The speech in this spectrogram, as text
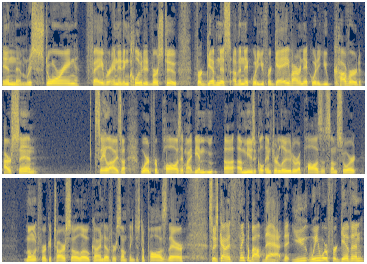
in them, restoring favor. And it included, verse 2, forgiveness of iniquity. You forgave our iniquity, you covered our sin. Selah is a word for pause. It might be a, a, uh, a musical interlude or a pause of some sort moment for a guitar solo kind of or something just a pause there so he's kind of think about that that you we were forgiven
